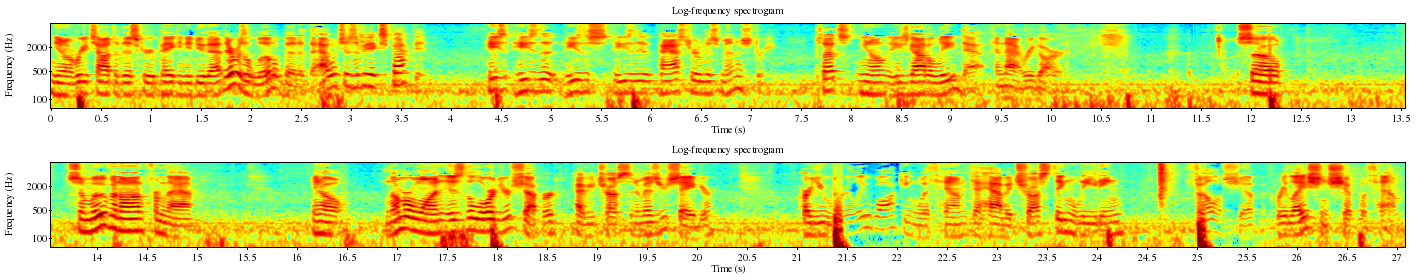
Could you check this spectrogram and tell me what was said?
you know, reach out to this group? Hey, can you do that?" There was a little bit of that, which is to be expected. He's he's the he's the he's the pastor of this ministry, so that's you know he's got to lead that in that regard. So, so moving on from that, you know, number one, is the Lord your shepherd? Have you trusted him as your Savior? Are you really walking with him to have a trusting, leading fellowship, relationship with him?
